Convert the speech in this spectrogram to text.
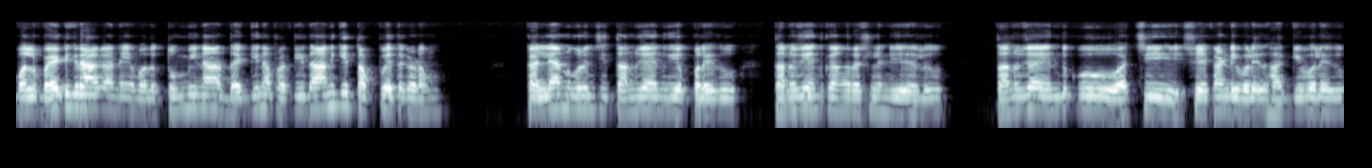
వాళ్ళు బయటికి రాగానే వాళ్ళు తుమ్మినా దగ్గిన ప్రతిదానికి తప్పు ఎతకడం కళ్యాణ్ గురించి తనుజ ఎందుకు చెప్పలేదు? తనుజ ఎందుకు కంగ్రాచులేషన్ చేయలేదు? తనుజ ఎందుకు వచ్చి షేక్ హ్యాండ్ ఇవ్వలేదు హగ్ ఇవ్వలేదు?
